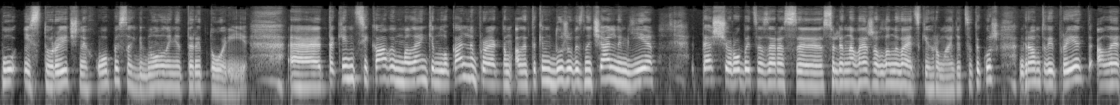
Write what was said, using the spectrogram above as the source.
по історичних описах відновлення території. Е, таким цікавим маленьким локальним проєктом, але таким дуже визначальним є те, що робиться зараз е, соляна вежа в Лановецькій громаді. Це також грантовий проєкт, але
